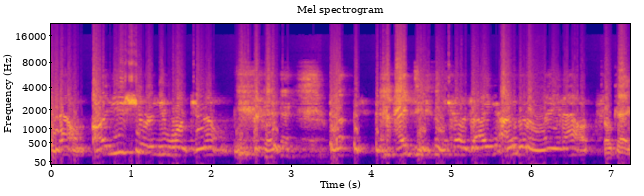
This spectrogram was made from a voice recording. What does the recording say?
Now, are you sure you want to know? well, I do. Because I, I'm going to lay it out. Okay.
